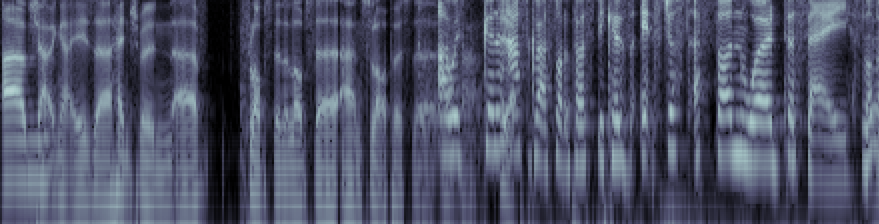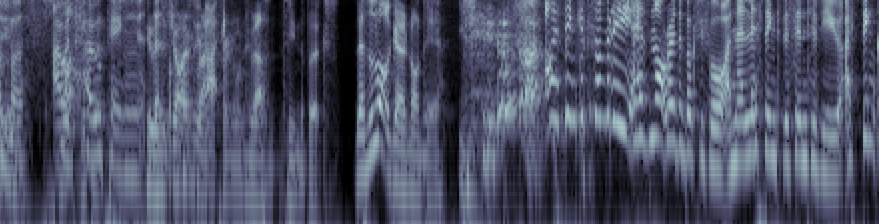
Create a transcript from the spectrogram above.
Um, shouting at his uh, henchman, uh, Flobster the Lobster and Slotopus the. I was gonna Yeah. ask about Slotopus because it's just a fun word to say. Slotopus. Slotopus, I was hoping who that is a Slotopus giant would be rat back. for anyone who hasn't seen the books. There's a lot going on here. I think if somebody has not read the books before and they're listening to this interview, I think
